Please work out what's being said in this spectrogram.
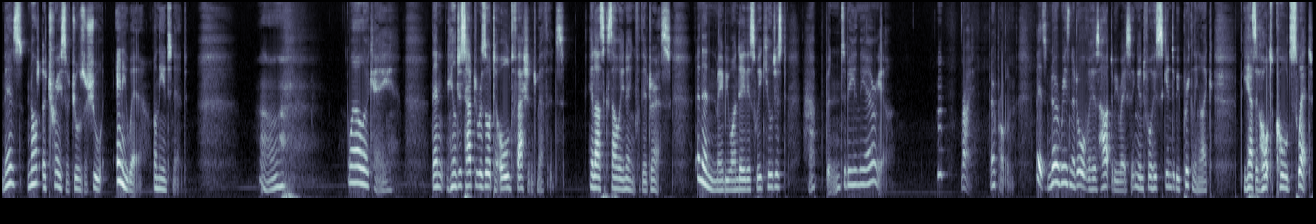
There's not a trace of Zhou Zishu anywhere on the internet. Hmm. Well, okay. Then he'll just have to resort to old fashioned methods. He'll ask Cao Ning for the address, and then maybe one day this week he'll just happen to be in the area. Hmm, right, no problem. There's no reason at all for his heart to be racing and for his skin to be prickling like he has a hot, cold sweat,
